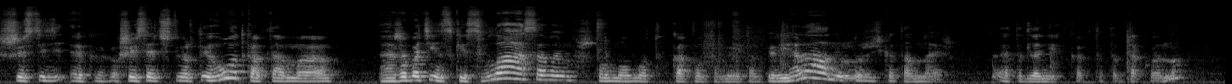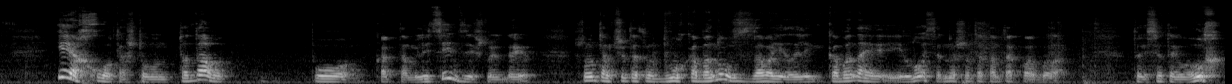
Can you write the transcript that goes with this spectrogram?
64 э, год, как там э, Жаботинский с Власовым, что, мол, вот, как он там его там переиграл немножечко, там, знаешь, это для них как-то такое, ну, и охота, что он тогда вот по, как там, лицензии, что ли, дает, что он там что-то там двух кабанов завалил, или кабана и лося, ну что-то там такое было. То есть это его, ух,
